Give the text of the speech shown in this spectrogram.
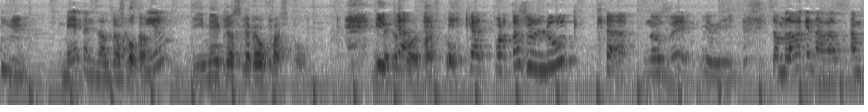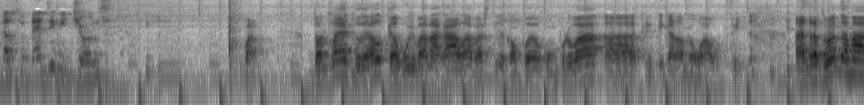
Bé, tens el teu Escolta, estil, dimecres que ve ho fas tu. i que, que fas tu. i que et portes un look que, no sé, vull dir, semblava que anaves amb calçotets i mitjons. Bueno, doncs Laia Tudel, que avui va de gala vestida, com podeu comprovar, eh, criticant el meu outfit. Ens retrobem demà.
